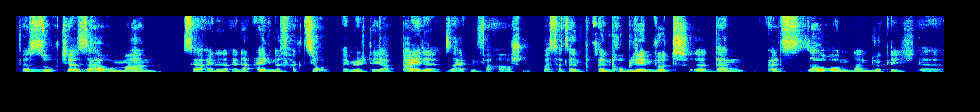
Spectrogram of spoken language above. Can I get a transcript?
versucht ja Saruman ist ja eine, eine eigene Fraktion. Er möchte ja beide Seiten verarschen. Was halt sein, sein Problem wird äh, dann, als Sauron dann wirklich äh,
